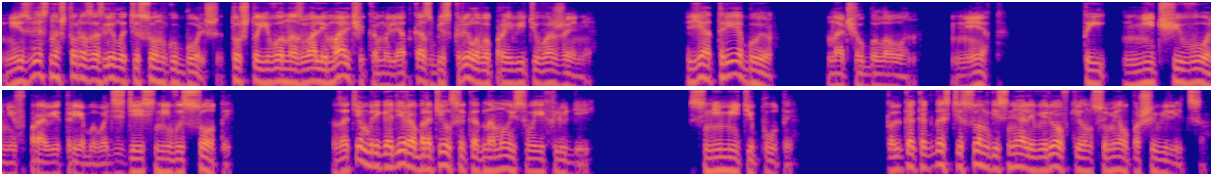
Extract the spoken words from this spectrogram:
Неизвестно, что разозлило Тисонгу больше, то, что его назвали мальчиком, или отказ Бескрылого проявить уважение. «Я требую», — начал было он. «Нет, ты ничего не вправе требовать, здесь не высоты». Затем бригадир обратился к одному из своих людей. «Снимите путы». Только когда с Тисонги сняли веревки, он сумел пошевелиться.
